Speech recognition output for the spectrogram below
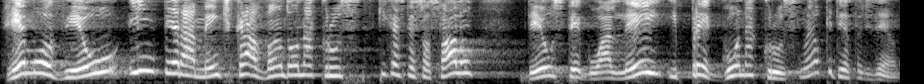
removeu inteiramente, cravando-o na cruz. O que, que as pessoas falam? Deus pegou a lei e pregou na cruz. Não é o que o texto está dizendo.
